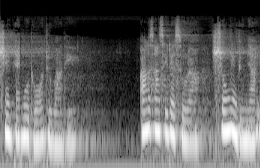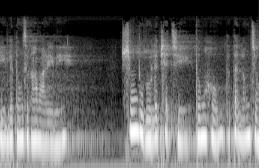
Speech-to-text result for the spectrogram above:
ရှင်ပြိုင်မှုသဘောတူပါသည်အားကစားစိတ်သက်ဆိုတာရှုံးနေသူများ၏လက်သုံးစကားပါတယ်လေရှုံးသူကိုလက်ဖြတ်ခြင်းသို့မဟုတ်တသက်လုံးကြုံ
